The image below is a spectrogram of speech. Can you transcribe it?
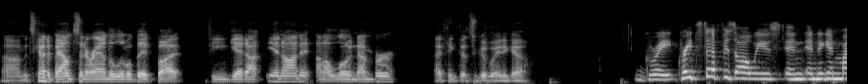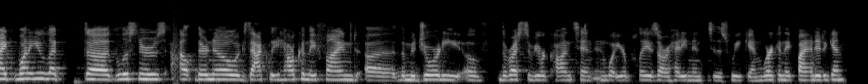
um, it's kind of bouncing around a little bit, but if you can get in on it on a low number, I think that's a good way to go. Great, great stuff as always. And and again, Mike, why don't you let uh, the listeners out there know exactly how can they find uh, the majority of the rest of your content and what your plays are heading into this weekend? Where can they find it again?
